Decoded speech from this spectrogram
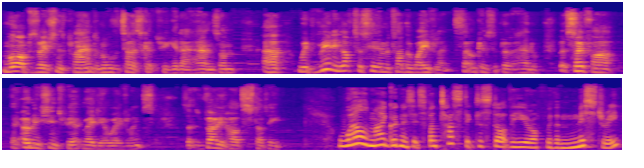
more observations planned and all the telescopes we can get our hands on. Uh, we'd really love to see them at other wavelengths. That will give us a bit of a handle. But so far, they only seem to be at radio wavelengths, so it's very hard to study. Well, my goodness, it's fantastic to start the year off with a mystery,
